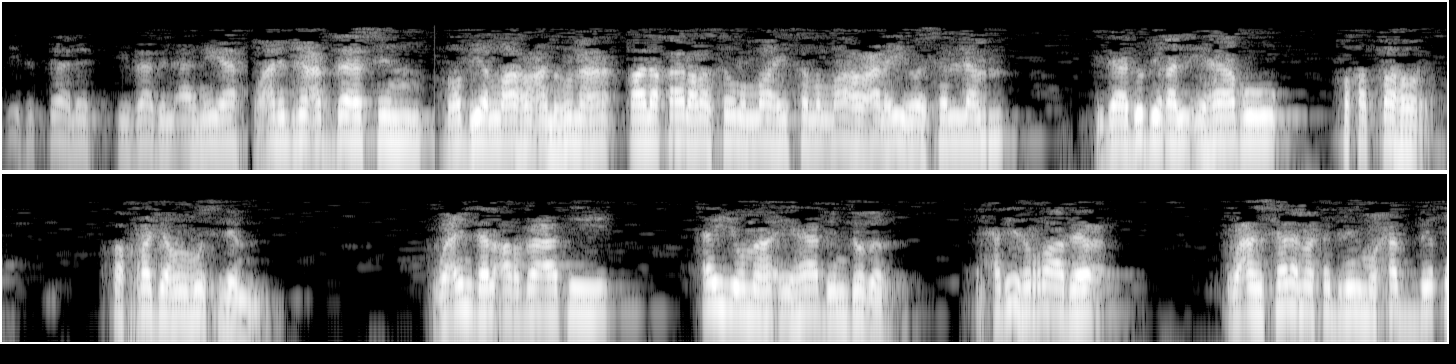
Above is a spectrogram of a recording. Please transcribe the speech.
الحديث الثالث في باب الآنية وعن ابن عباس رضي الله عنهما قال قال رسول الله صلى الله عليه وسلم إذا دبغ الإهاب فقد طهر فأخرجه مسلم. وعند الأربعة أيما إهاب دبغ. الحديث الرابع وعن سلمة بن المحبق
